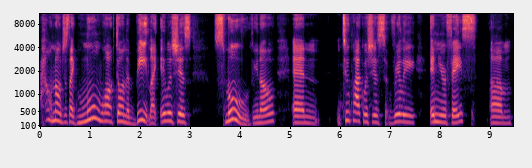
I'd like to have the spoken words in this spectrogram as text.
i don't know just like moonwalked on the beat like it was just smooth you know? And tupac was just really in your face um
